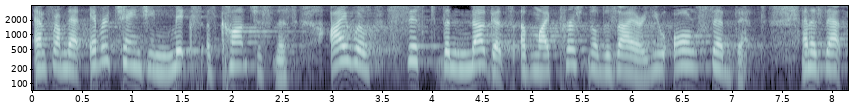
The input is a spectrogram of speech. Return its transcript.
and from that ever-changing mix of consciousness I will sift the nuggets of my personal desire. You all said that. And as that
